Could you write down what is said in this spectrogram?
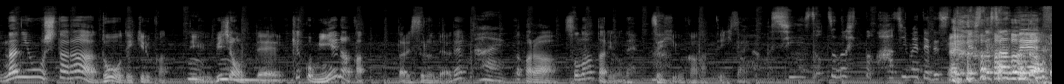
何をしたらどうできるかっていうビジョンって結構見えなかったったりするんだよね。はい。だからそのあたりをねぜひ伺っていきたいな。新卒の人初めてですねゲストさんで。なんで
